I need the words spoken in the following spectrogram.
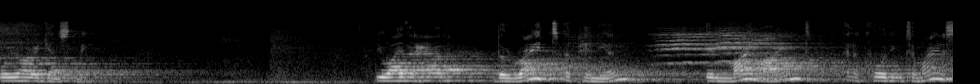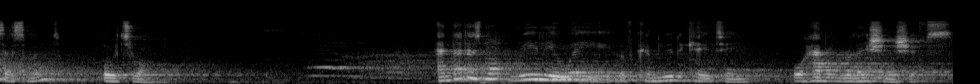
or you are against me. You either have the right opinion in my mind and according to my assessment, or it's wrong. And that is not really a way of communicating or having relationships.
